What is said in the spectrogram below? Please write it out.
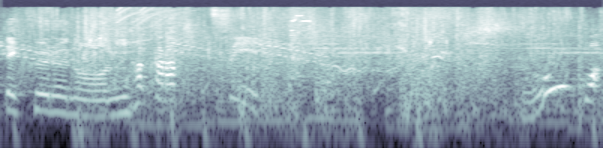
てくるのを見計らっついおお怖っ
